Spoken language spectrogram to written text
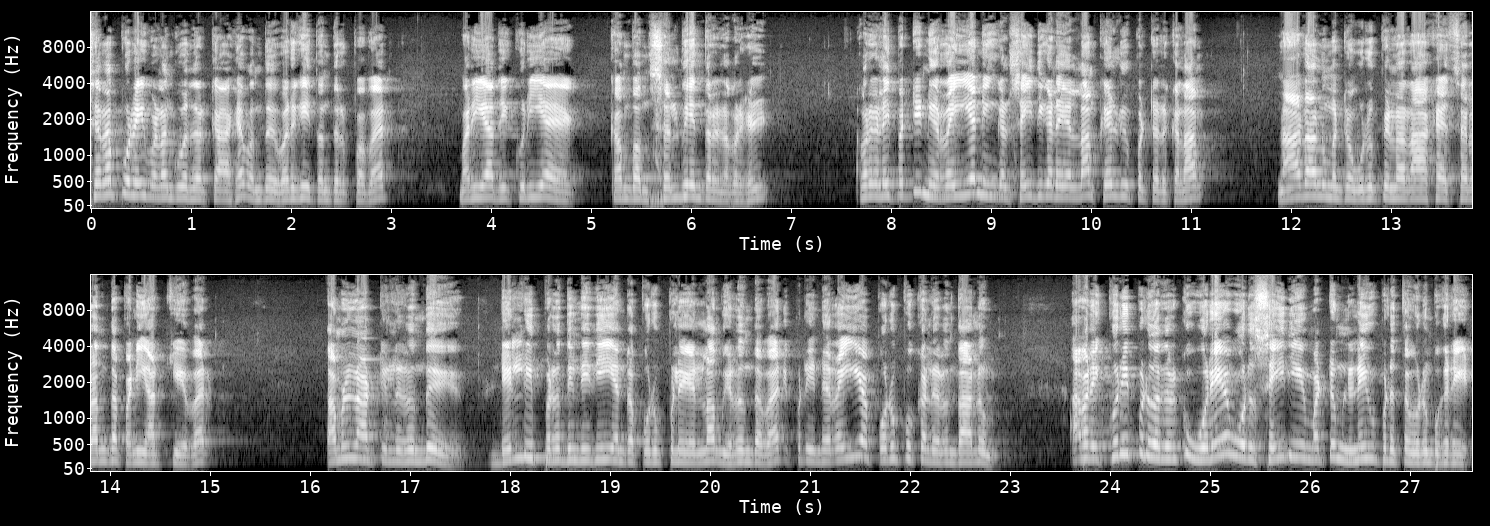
சிறப்புரை வழங்குவதற்காக வந்து வருகை தந்திருப்பவர் மரியாதைக்குரிய கம்பம் செல்வேந்திரன் அவர்கள். அவர்களை பற்றி நிறைய நீங்கள் செய்திகளை எல்லாம் கேள்விப்பட்டிருக்கலாம். நாடாளுமன்ற உறுப்பினராக சிறந்த பணியாற்றியவர். தமிழ்நாட்டிலிருந்து டெல்லி பிரதிநிதி என்ற பொறுப்பில் எல்லாம் இருந்தவர். இப்படி நிறைய பொறுப்புகள் இருந்தாலும் அவரை குறிப்பிடுவதற்கு ஒரே ஒரு செய்தியை மட்டும் நினைவுபடுத்த விரும்புகிறேன்.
